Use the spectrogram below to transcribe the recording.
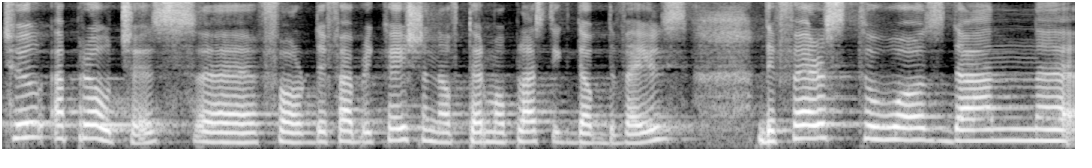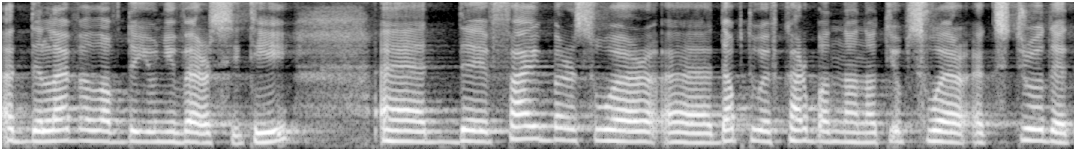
two approaches uh, for the fabrication of thermoplastic doped veils. The first was done uh, at the level of the university. the fibers were doped with carbon nanotubes were extruded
